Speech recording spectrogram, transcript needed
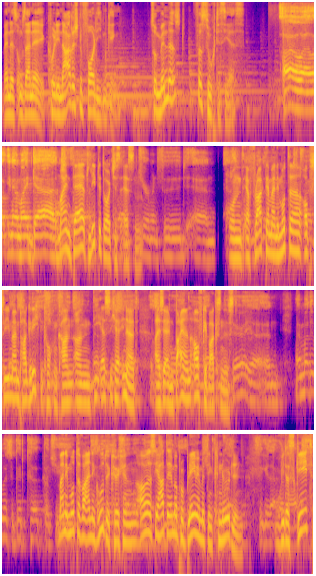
wenn es um seine kulinarischen Vorlieben ging. Zumindest versuchte sie es. Oh, mein Dad liebte deutsches Essen. Und er fragte meine Mutter, ob sie ihm ein paar Gerichte kochen kann, an die er sich erinnert, als er in Bayern aufgewachsen ist. Meine Mutter war eine gute Köchin, aber sie hatte immer Probleme mit den Knödeln. Wie das geht,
